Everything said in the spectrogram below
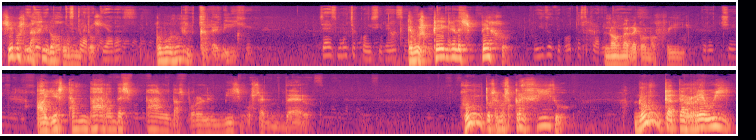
Si hemos nacido juntos, como nunca te vi. Ya es mucha coincidencia. Te busqué en el espejo no me reconocí. Ahí está andar de espaldas por el mismo sendero. Juntos hemos crecido. Nunca te rehuí.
